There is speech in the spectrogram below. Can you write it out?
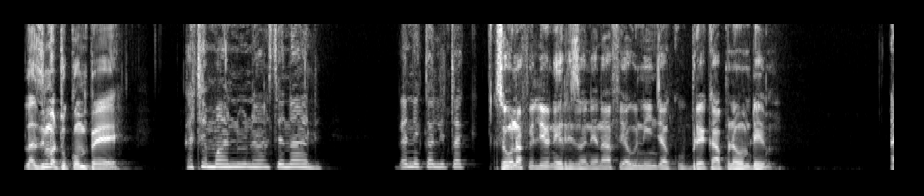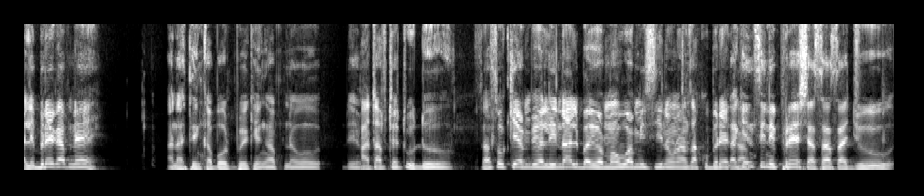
Lazima tukompee kati ya manu na arsenali gani kalitaki? So unafilio ni reason enough ya huyu ninja ku break up na huyo mdem? Ali break up naye i think about breaking up na huyo dem atafute tu do sasa ukiambiwa linda alibaiwa maua mi sina unaanza kubreak lakini up. si ni pressure sasa juu.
